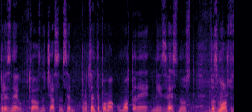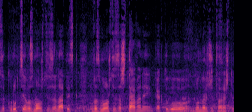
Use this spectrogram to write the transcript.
през него. Това означава 70% по-малко мотане, неизвестност, възможности за корупция, възможности за натиск, възможности за щаване, както го, го нарича това нещо.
